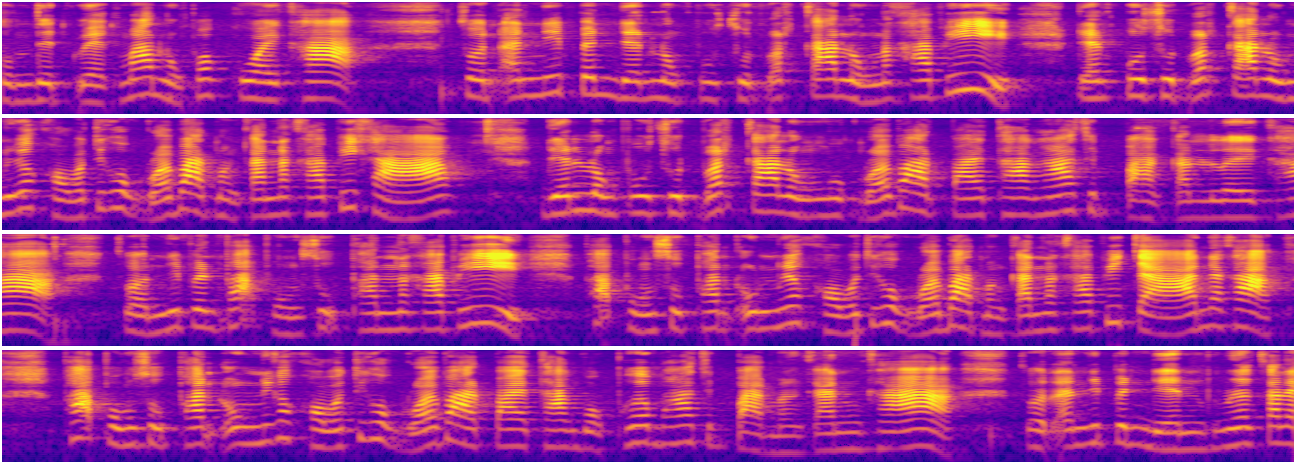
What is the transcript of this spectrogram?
สมเด็จแหวกม่านหลวงพ่อกลวยค่ะ ส่วนอันนี้เป็นเหรียญหลวงปู่สุดวัดการหลงนะคะ พี่เหรียญปู่สุดวัดการหลงนี่ก็ขอไว้ที่ 600 บาทเหมือนกันนะคะ พี่ขาเหรียญหลวงปู่สุดวัดการหลง 600 บาทปลายทาง 50 บาทกันเลยค่ะ ส่วนนี้เป็นพระผงสุพรรณนะคะ พี่พระผงสุพรรณองค์นี้ก็ขอไว้ที่ 600 บาทเหมือนกันนะคะ พี่จ๋านะคะพระผงสุพรรณองค์นี้ก็ขอไว้ที่ 600 บาทปลายทางบอกเพิ่ม 50 บาทเหมือนกันค่ะ ส่วนอันนี้เป็นเหรียญเนื้อกระไหล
